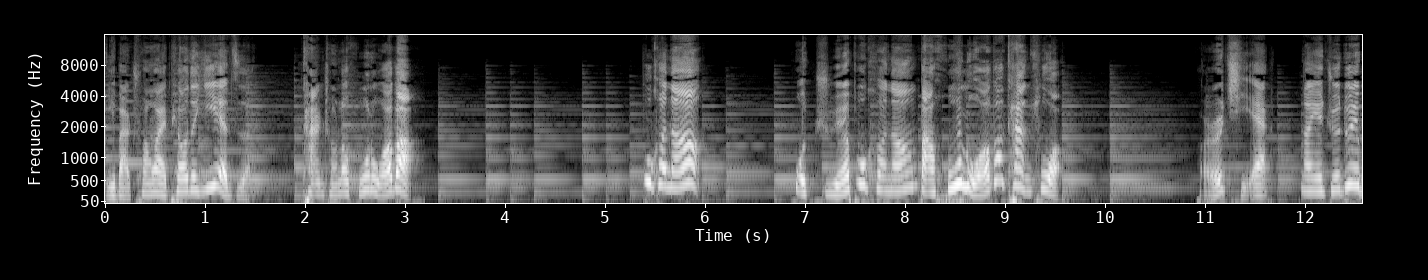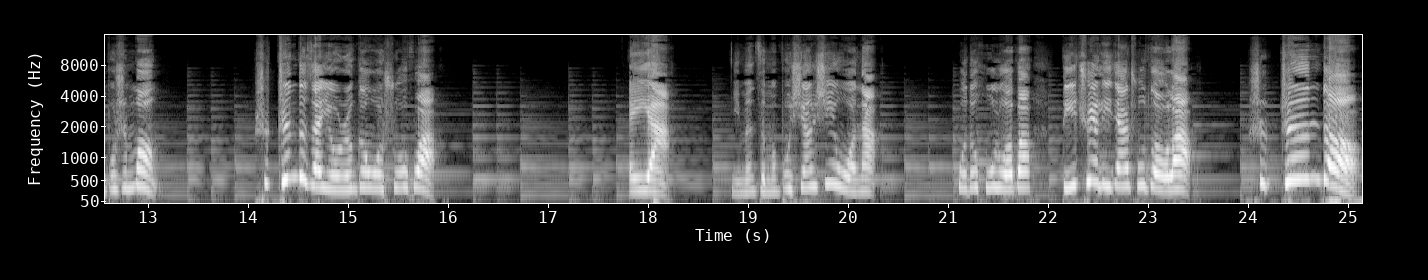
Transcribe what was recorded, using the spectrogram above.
你把窗外飘的叶子看成了胡萝卜。不可能，我绝不可能把胡萝卜看错，而且那也绝对不是梦，是真的在有人跟我说话。哎呀，你们怎么不相信我呢？我的胡萝卜的确离家出走了，是真的。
